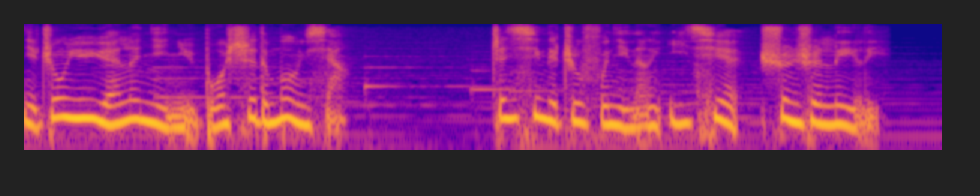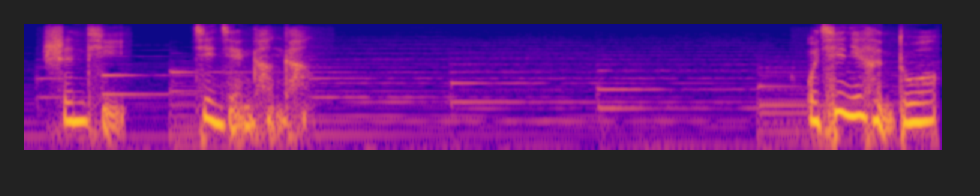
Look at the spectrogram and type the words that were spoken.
你终于圆了你女博士的梦想，真心的祝福你能一切顺顺利利，身体健健康康。我欠你很多，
